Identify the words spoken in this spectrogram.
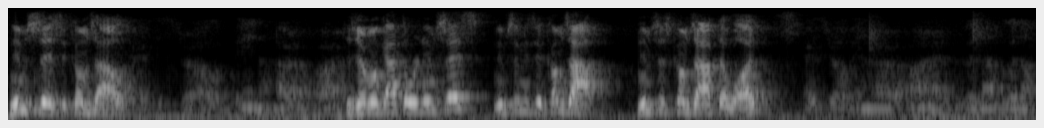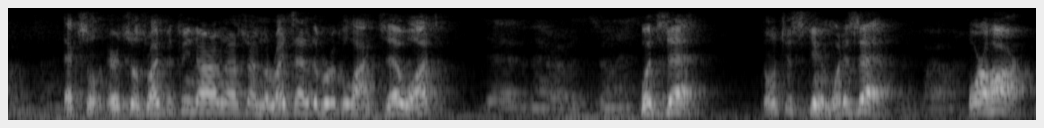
Nimses, it comes out. Does everyone got the word nimses? Nimses means it comes out. Nimses comes out that what? Excellent. Eretz Yisrael is right between the and Ashram, the right side of the vertical line. Zeh what? What's Zeh? Don't just skim. What is Zeh? Or a har.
